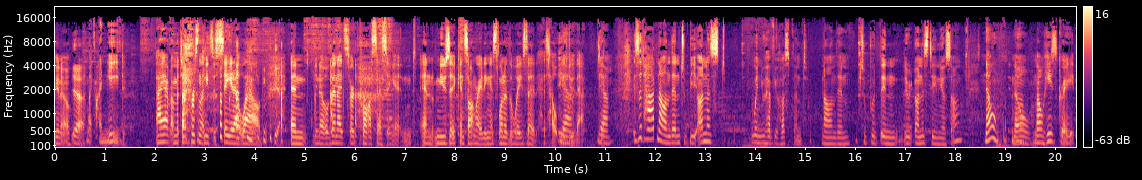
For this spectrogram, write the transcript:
you know, Yeah. I'm like I need. I have. I'm a type of person that needs to say it out loud. Yeah. And you know, then I'd start processing it, and and music and songwriting is one of the ways that has helped me do that. Yeah. Is it hard now and then to be honest when you have your husband now and then to put in honesty in your song? No, no, no. He's great.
